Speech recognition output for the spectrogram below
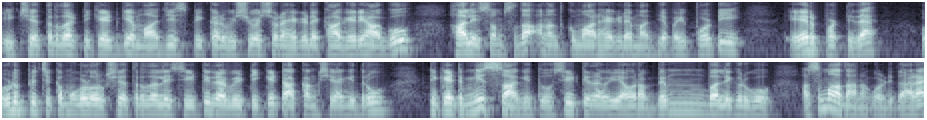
ಈ ಕ್ಷೇತ್ರದ ಟಿಕೆಟ್ಗೆ ಮಾಜಿ ಸ್ಪೀಕರ್ ವಿಶ್ವೇಶ್ವರ ಹೆಗಡೆ ಕಾಗೇರಿ ಹಾಗೂ ಹಾಲಿ ಸಂಸದ ಅನಂತಕುಮಾರ್ ಹೆಗಡೆ ಮಧ್ಯ ಪೈಪೋಟಿ ಏರ್ಪಟ್ಟಿದೆ. ಉಡುಪಿ ಚಿಕ್ಕಮಗಳೂರು ಕ್ಷೇತ್ರದಲ್ಲಿ ಸಿ ಟಿ ರವಿ ಟಿಕೆಟ್ ಆಕಾಂಕ್ಷಿಯಾಗಿದ್ದರು ಟಿಕೆಟ್ ಮಿಸ್ ಆಗಿದ್ದು ಸಿಟಿ ರವಿ ಅವರ ಬೆಂಬಲಿಗರಿಗೂ ಅಸಮಾಧಾನಗೊಂಡಿದ್ದಾರೆ.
